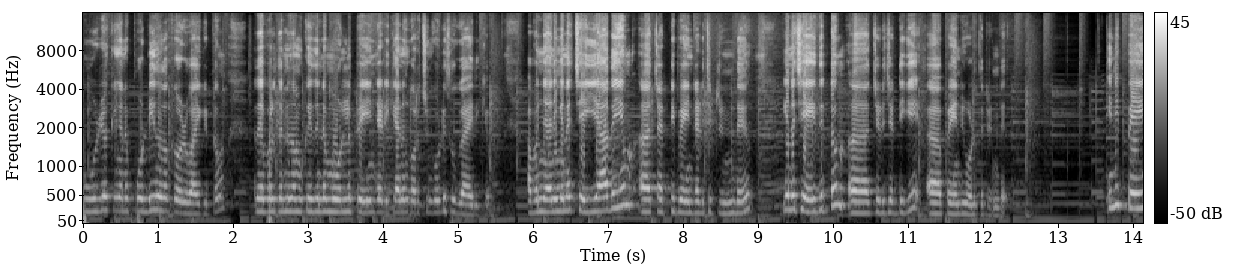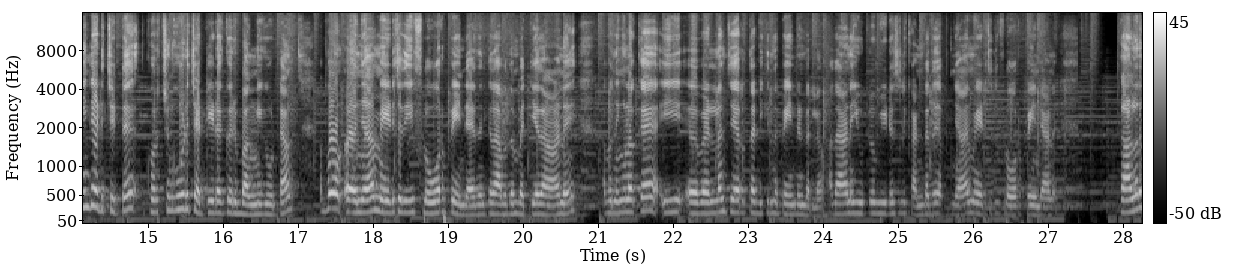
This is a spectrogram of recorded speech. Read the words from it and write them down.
പൂഴിയൊക്കെ ഇങ്ങനെ പൊടിയുന്നതൊക്കെ ഒഴിവായി കിട്ടും. അതേപോലെ തന്നെ നമുക്ക് ഇതിന്റെ മുകളിൽ പെയിന്റ് അടിക്കാനും കുറച്ചും കൂടി സുഖമായിരിക്കും. അപ്പം ഞാനിങ്ങനെ ചെയ്യാതെയും ചട്ടി പെയിന്റ് അടിച്ചിട്ടുണ്ട്. ഇങ്ങനെ ചെയ്തിട്ടും ചെടിച്ചട്ടിക്ക് പെയിന്റ് കൊടുത്തിട്ടുണ്ട്. ഇനി പെയിന്റ് അടിച്ചിട്ട് കുറച്ചും കൂടി ചട്ടിയുടെ ഒക്കെ ഒരു ഭംഗി കൂട്ടാം. അപ്പോൾ ഞാൻ മേടിച്ചത് ഈ ഫ്ലോർ പെയിന്റ് ആയിരുന്നു. എനിക്കത് അബദ്ധം പറ്റിയതാണ്. അപ്പോൾ നിങ്ങളൊക്കെ ഈ വെള്ളം ചേർത്തടിക്കുന്ന പെയിന്റ് ഉണ്ടല്ലോ അതാണ് യൂട്യൂബ് വീഡിയോസിൽ കണ്ടത്. അപ്പോൾ ഞാൻ മേടിച്ചത് ഫ്ലോർ പെയിന്റ് ആണ്. കളർ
